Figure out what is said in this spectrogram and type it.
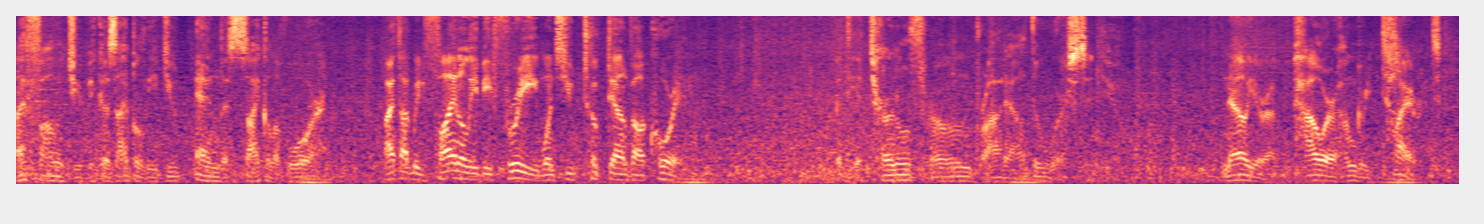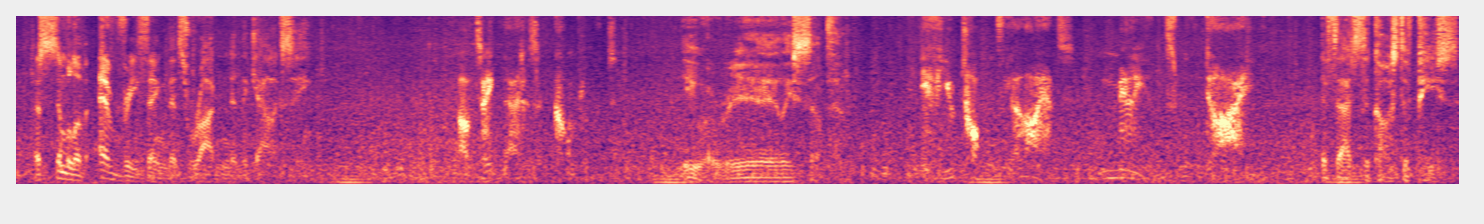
I followed you because I believed you'd end the cycle of war. I thought we'd finally be free once you took down Valkorion. But the Eternal Throne brought out the worst in you. Now you're a power-hungry tyrant, a symbol of everything that's rotten in the galaxy. I'll take that as a compliment. You are really something. If you topple the Alliance, millions will die. If that's the cost of peace,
